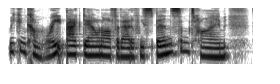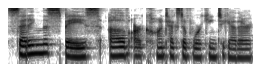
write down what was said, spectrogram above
We can come right back down off of that if we spend some time setting the space of our context of working together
